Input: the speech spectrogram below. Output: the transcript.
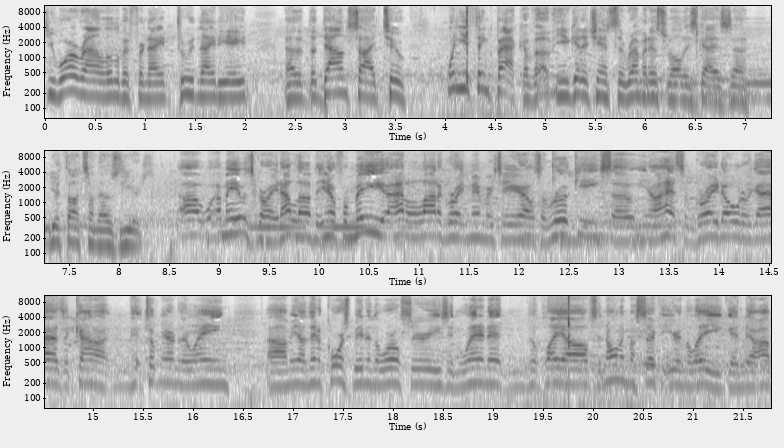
you were around a little bit for night through '98. Uh, the, the downside too. When you think back of, you get a chance to reminisce with all these guys, uh, your thoughts on those years? Uh, I mean, it was great. I loved it. You know, for me, I had a lot of great memories here. I was a rookie, so you know, I had some great older guys that kind of took me under their wing. Um, you know, then of course being in the World Series and winning it and the playoffs, and only my second year in the league. And uh,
